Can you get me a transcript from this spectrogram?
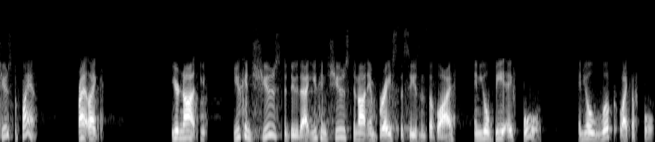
choose to plant. Right? Like, you're not, you, you can choose to do that. You can choose to not embrace the seasons of life, and you'll be a fool, and you'll look like a fool.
